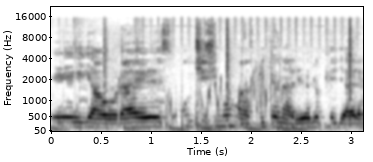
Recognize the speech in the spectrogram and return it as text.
eh, y ahora es muchísimo más millonario de lo que ya era.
